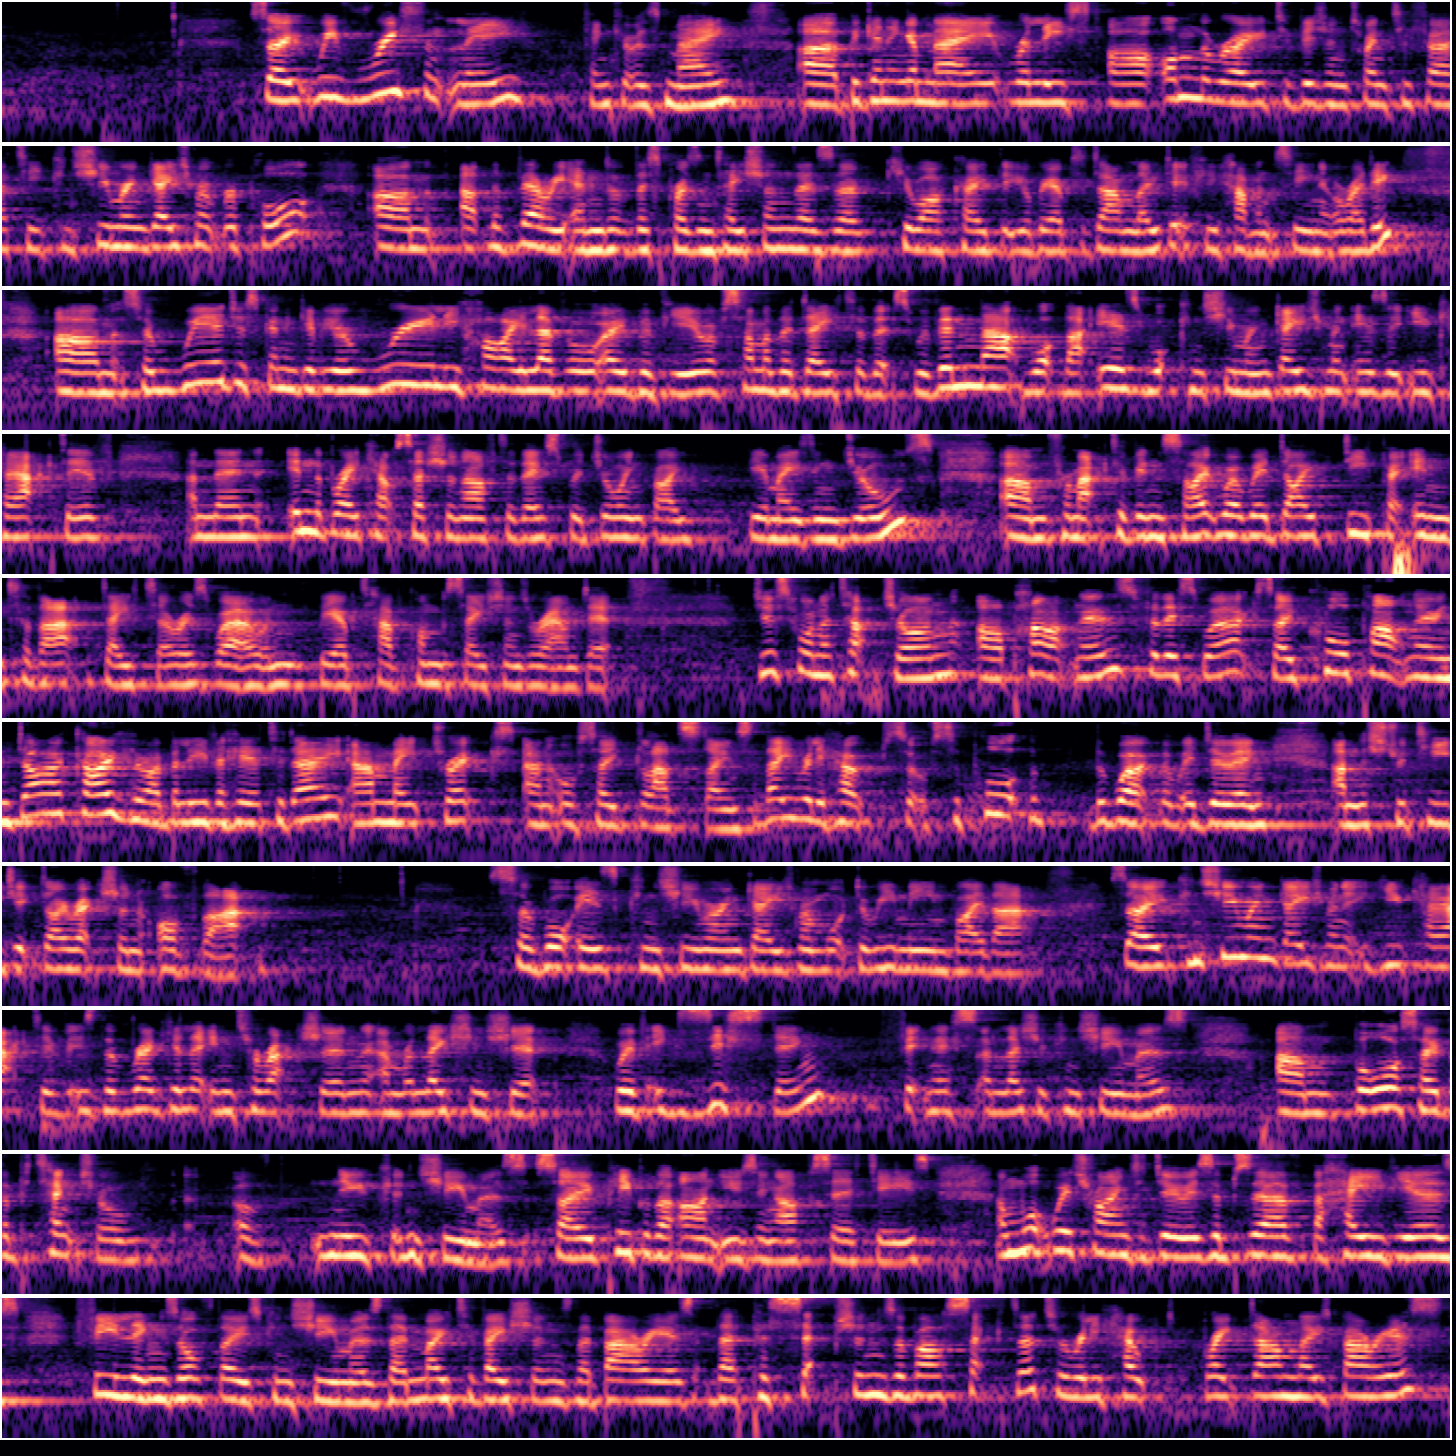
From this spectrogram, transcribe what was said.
So we've recently think it was May, uh, beginning of May, released our On the Road to Vision 2030 Consumer Engagement Report. Um, at the very end of this presentation, there's a QR code that you'll be able to download it if you haven't seen it already. Um, so we're just going to give you a really high-level overview of some of the data that's within that, what that is, what consumer engagement is at UK Active, and then in the breakout session after this, we're joined by the amazing Jules um, from Active Insight, where we'll dive deeper into that data as well and be able to have conversations around it. Just want to touch on our partners for this work. So core partner in Dyaco, who I believe are here today, and Matrix, and also Gladstone. So they really help sort of support the, the work that we're doing and the strategic direction of that. So what is consumer engagement? What do we mean by that? So consumer engagement at UK Active is the regular interaction and relationship with existing fitness and leisure consumers, um, but also the potential of new consumers, so people that aren't using our facilities. And what we're trying to do is observe behaviours, feelings of those consumers, their motivations, their barriers, their perceptions of our sector to really help break down those barriers.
